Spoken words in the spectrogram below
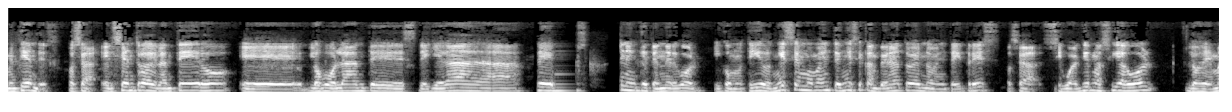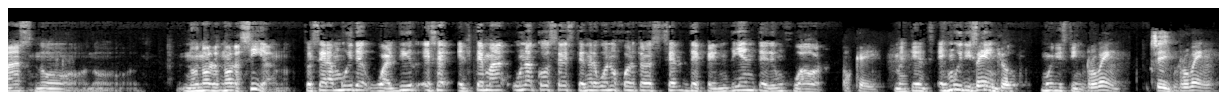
¿Me entiendes? O sea, el centro delantero, eh, los volantes de llegada, tienen que tener gol. Y como te digo, en ese momento, en ese campeonato del 93, o sea, si Gualdier no hacía gol, los demás no, no, no, no, lo hacían. ¿no? Entonces era muy de Gualdir. Ese, el tema, una cosa es tener buenos jugadores, otra es ser dependiente de un jugador. Ok. ¿Me entiendes? Es muy distinto. muy distinto. Rubén, Sí. Rubén,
